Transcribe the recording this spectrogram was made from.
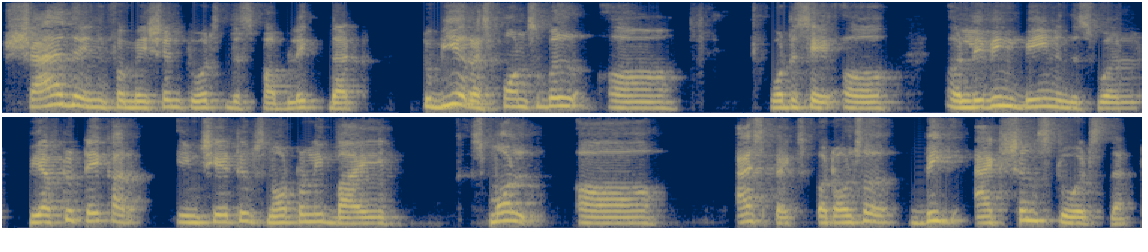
share the information towards this public that to be a responsible, uh, what to say, uh, a living being in this world, we have to take our initiatives not only by small uh, aspects, but also big actions towards that.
